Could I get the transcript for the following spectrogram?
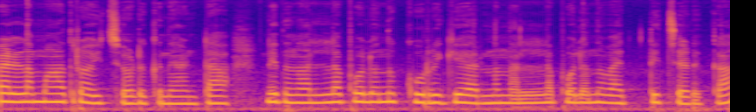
വെള്ളം മാത്രം ഒഴിച്ചു കൊടുക്കുന്നതാണ് കേട്ടോ ഇനി ഇത് നല്ലപോലെ ഒന്ന് കുറുകി വരണം. നല്ലപോലെ ഒന്ന് വറ്റിച്ചെടുക്കുക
